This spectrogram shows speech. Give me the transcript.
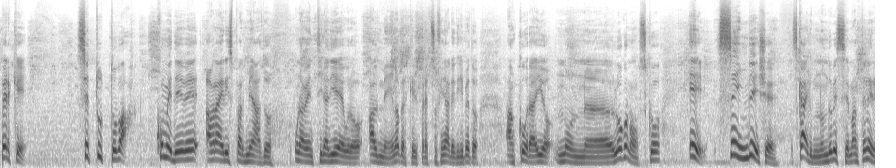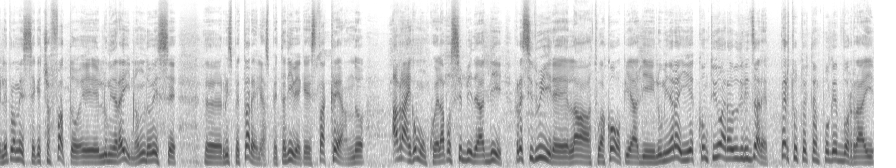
perché se tutto va come deve avrai risparmiato una ventina di euro almeno perché il prezzo finale ti ripeto ancora io non eh, lo conosco e se invece Skylum non dovesse mantenere le promesse che ci ha fatto e Luminar AI non dovesse eh, rispettare le aspettative che sta creando avrai comunque la possibilità di restituire la tua copia di Luminar AI e continuare ad utilizzare per tutto il tempo che vorrai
